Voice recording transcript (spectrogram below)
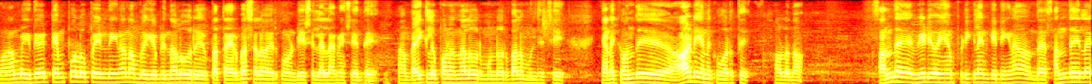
நம்ம இதுவே டெம்போவில் போயிருந்தீங்கன்னா நம்மளுக்கு எப்படி இருந்தாலும் ஒரு பத்தாயிரரூபா செலவாயிருக்கும். டீசல் எல்லாமே சேர்த்து. நான் பைக்கில் போனதுனால ஒரு முந்நூறுபால முடிஞ்சிச்சு. எனக்கு வந்து ஆடு எனக்கு ஒர்த்து அவ்வளோதான் சந்தை வீடியோ ஏன் பிடிக்கலன்னு கேட்டிங்கன்னா அந்த சந்தையில்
